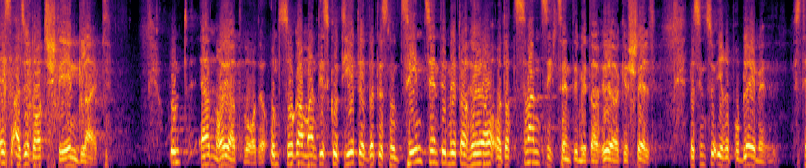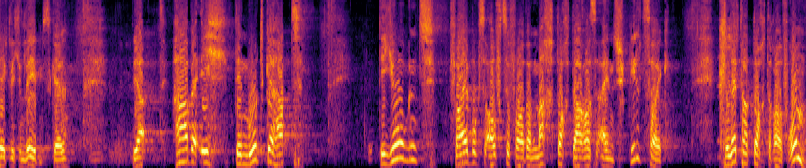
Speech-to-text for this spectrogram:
es also dort stehen bleibt und erneuert wurde und sogar man diskutierte, wird es nun 10 Zentimeter höher oder 20 Zentimeter höher gestellt. Das sind so ihre Probleme des täglichen Lebens, gell? Ja, habe ich den Mut gehabt, die Jugend Freiburgs aufzufordern, macht doch daraus ein Spielzeug. Klettert doch drauf rum.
